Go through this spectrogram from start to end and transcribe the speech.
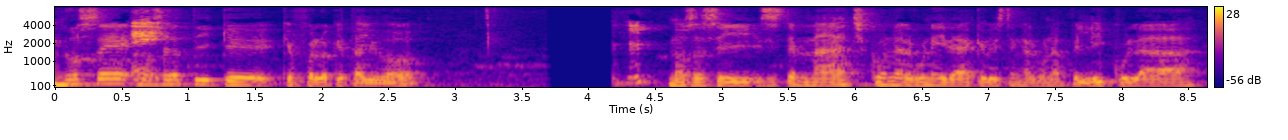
no sé, no sé a ti qué, qué, fue lo que te ayudó. No sé si hiciste match con alguna idea que viste en alguna película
